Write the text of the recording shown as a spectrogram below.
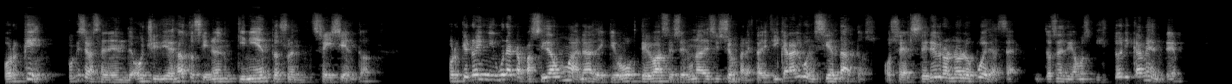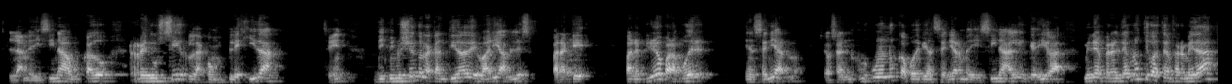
¿Por qué? ¿Por qué se basan en 8 y 10 datos y no en 500 o en 600? Porque no hay ninguna capacidad humana de que vos te bases en una decisión para estadificar algo en 100 datos. O sea, el cerebro no lo puede hacer. Entonces, digamos, históricamente, la medicina ha buscado reducir la complejidad, ¿sí? disminuyendo la cantidad de variables para que, para, primero para poder enseñarlo. O sea, uno nunca podría enseñar medicina a alguien que diga, mire, para el diagnóstico de esta enfermedad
